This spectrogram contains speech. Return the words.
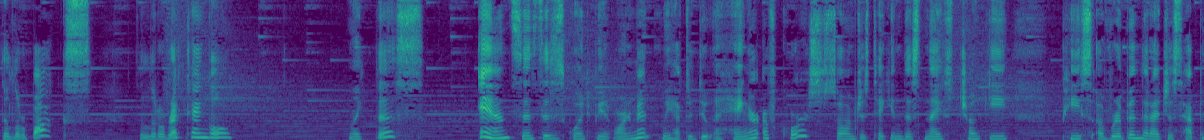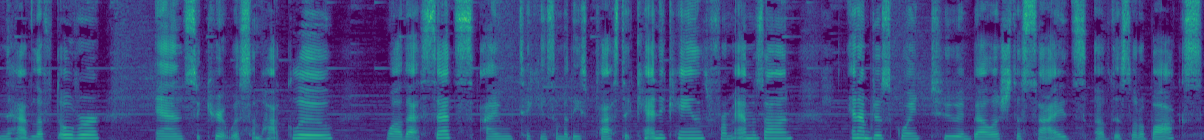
the little box, the little rectangle like this. And since this is going to be an ornament, we have to do a hanger, of course. So I'm just taking this nice chunky piece of ribbon that I just happen to have left over and secure it with some hot glue. While that sets, I'm taking some of these plastic candy canes from Amazon and I'm just going to embellish the sides of this little box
